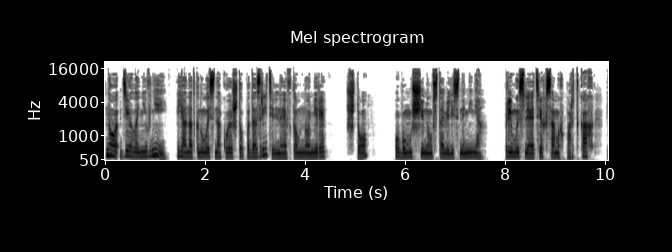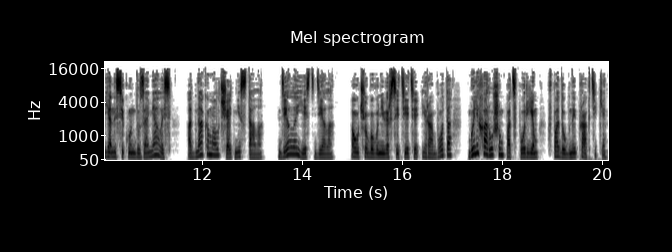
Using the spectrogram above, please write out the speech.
Но дело не в ней. Я наткнулась на кое-что подозрительное в том номере. Что? Оба мужчины уставились на меня. При мысли о тех самых портках я на секунду замялась, однако молчать не стала. Дело есть дело. А учеба в университете и работа были хорошим подспорьем в подобной практике.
